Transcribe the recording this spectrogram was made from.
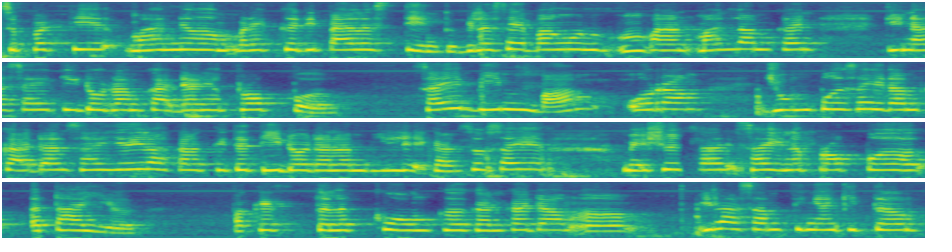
seperti mana mereka di Palestin tu. Bila saya bangun malam kan Dina saya tidur dalam keadaan yang proper. Saya bimbang orang jumpa saya dalam keadaan saya lah kalau kita tidur dalam bilik kan. So saya make sure saya, saya in a proper attire. Pakai telekung ke kadang-kadang uh, ialah something yang kita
